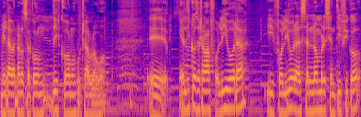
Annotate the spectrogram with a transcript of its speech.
mira, Bernardo sacó un disco, vamos a escucharlo. Eh, el disco se llama Folívora y Folívora es el nombre científico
